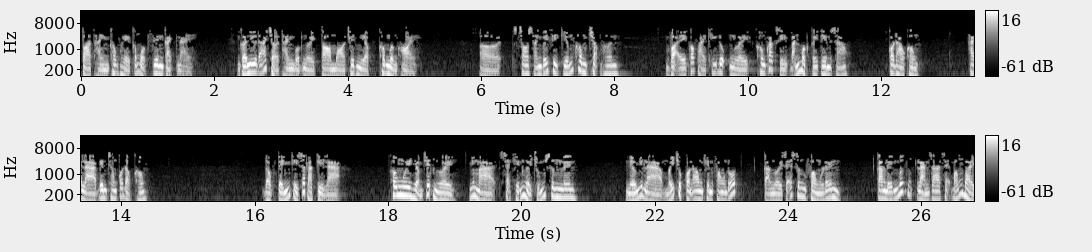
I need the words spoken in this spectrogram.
tòa thành không hề có một viên gạch này. Gần như đã trở thành một người tò mò chuyên nghiệp không ngừng hỏi. Ờ, so sánh với phi kiếm không chậm hơn. Vậy có phải khi đụng người không khác gì bắn một cây tên sao? Có đau không? Hay là bên trong có độc không? Độc tính thì rất là kỳ lạ. Không nguy hiểm chết người, nhưng mà sẽ khiến người chúng sưng lên. Nếu như là mấy chục con ong trên phòng đốt, cả người sẽ sưng phồng lên, càng đến mức làn da sẽ bóng bẩy,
